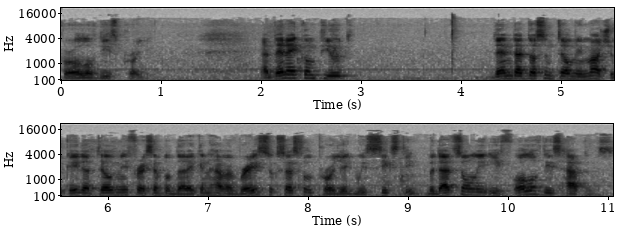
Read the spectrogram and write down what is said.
for all of these projects. And then I compute then that doesn't tell me much, okay? That tells me, for example, that I can have a very successful project with 60, but that's only if all of this happens.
